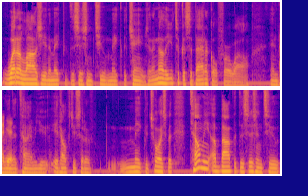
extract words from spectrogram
what allows you to make the decision to make the change? And I know that you took a sabbatical for a while, and during the time you it helped you sort of make the choice. But tell me about the decision to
